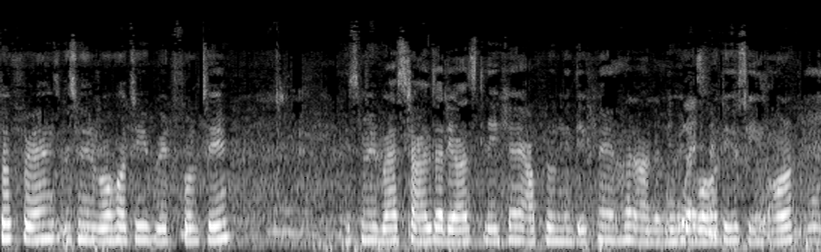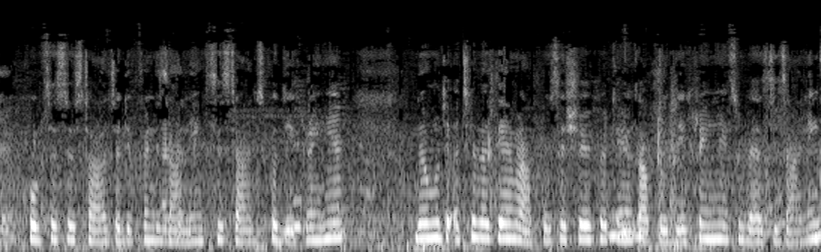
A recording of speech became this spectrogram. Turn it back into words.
सो फ्रेंड्स इसमें बहुत ही ब्यूटीफुल थे। इसमें बेस्ट स्टाइल का रियाज लेके आए। आप लोग ने देखना है, हर आने में बहुत ही हसीन और खूबसूरत से स्टाइल्स है डिफरेंट डिज़ाइनिंग से स्टाइल्स को देख रही हैं। जो मुझे अच्छे लगते हैं, मैं आप लोग से शेयर करती हूँ तो आप लोग देख रही हैं इसमें बेस्ट डिज़ाइनिंग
